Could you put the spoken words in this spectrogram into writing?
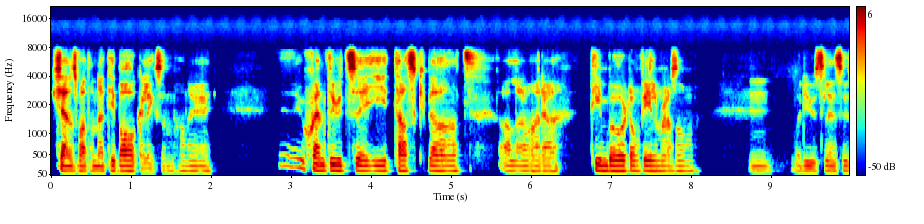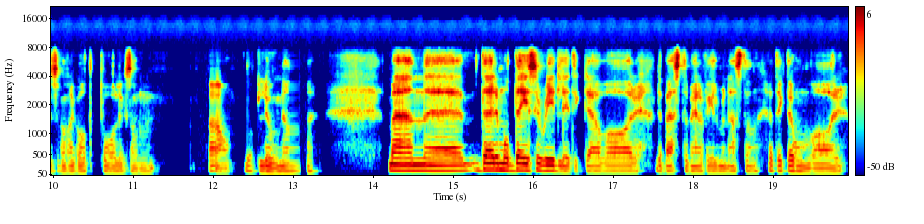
känns som att han är tillbaka liksom. Han har ju eh, skämt ut sig i Task bland annat. Alla de här eh, Tim Burton-filmerna som mm. var det ser ut som att han har gått på liksom ja, något lugnande. Men eh, däremot Daisy Ridley tyckte jag var det bästa med hela filmen nästan. Jag tyckte hon var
